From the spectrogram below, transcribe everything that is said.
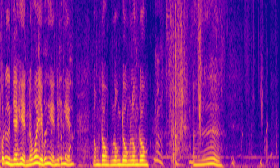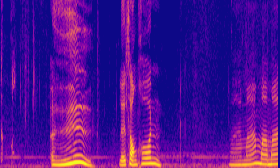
คนอื่นอย่าเห็นนะเว้ยอย่าเพิ่งเห็นอย่าเพิ่งเห็น ลงดงลงดงลงดง เออ เออเหลือสองคน มามามามา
